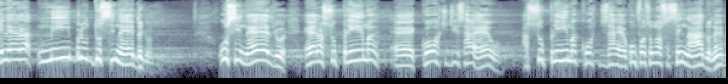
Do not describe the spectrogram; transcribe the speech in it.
Ele era membro do Sinédrio. O Sinédrio era a Suprema é, Corte de Israel. A Suprema Corte de Israel, como fosse o nosso Senado, né?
